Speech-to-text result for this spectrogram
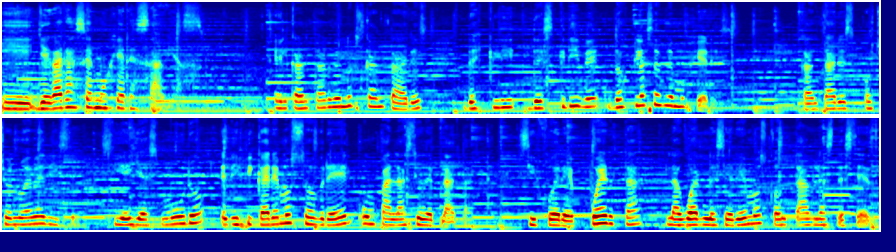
y llegar a ser mujeres sabias. El cantar de los cantares describe dos clases de mujeres Cantares 8.9 dice, si ella es muro, edificaremos sobre él un palacio de plata. Si fuere puerta, la guarneceremos con tablas de cedro.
